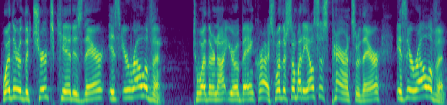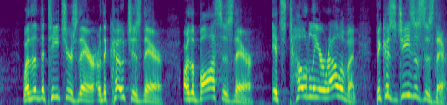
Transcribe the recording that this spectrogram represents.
Whether the church kid is there is irrelevant to whether or not you're obeying Christ. Whether somebody else's parents are there is irrelevant. Whether the teacher's there or the coach is there or the boss is there it's totally irrelevant because Jesus is there.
